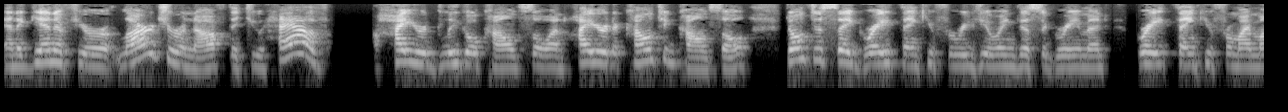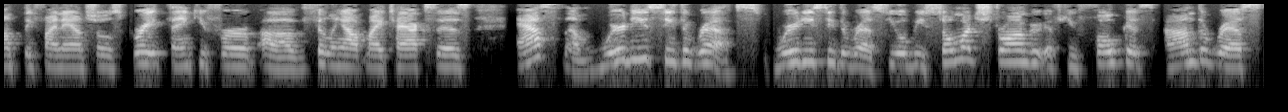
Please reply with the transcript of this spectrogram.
And again if you're larger enough that you have hired legal counsel and hired accounting counsel. Don't just say, Great, thank you for reviewing this agreement. Great, thank you for my monthly financials. Great, thank you for uh, filling out my taxes. Ask them, Where do you see the risks? Where do you see the risks? You'll be so much stronger if you focus on the risk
